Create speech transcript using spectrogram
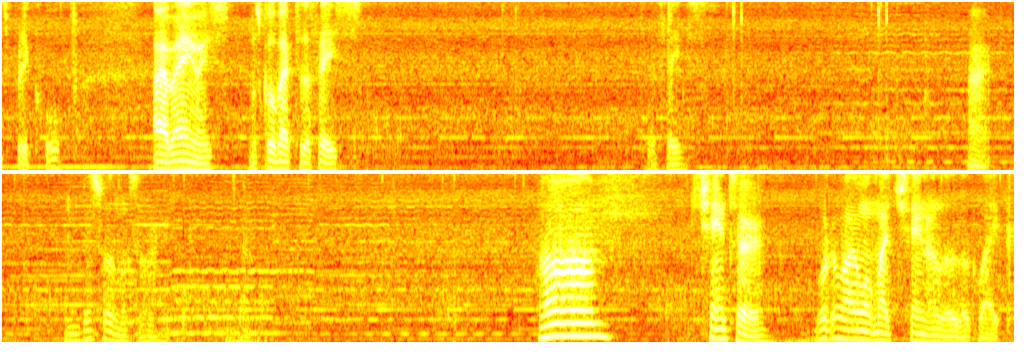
That's pretty cool. Alright, but anyways, let's go back to the face. To the face. Alright. This one looks alright. Um, Chanter. What do I want my channel to look like?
